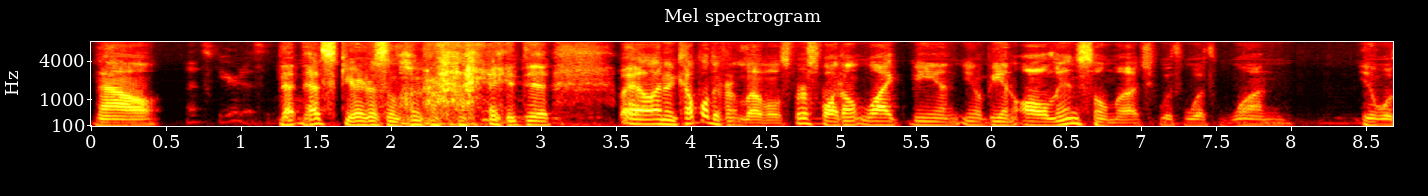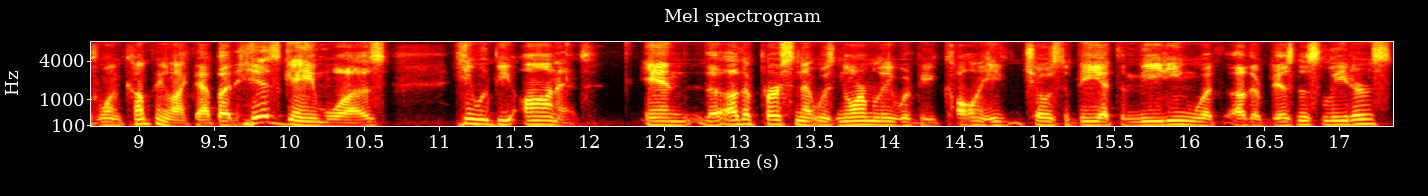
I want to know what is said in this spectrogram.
Now, That scared us. that, that scared us a little bit. it did. Well, in a couple different levels. First of all, I don't like being, you know, being all in so much with, with one, you know, with one company like that. But his game was he would be on it. And the other person that was normally would be calling, he chose to be at the meeting with other business leaders.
